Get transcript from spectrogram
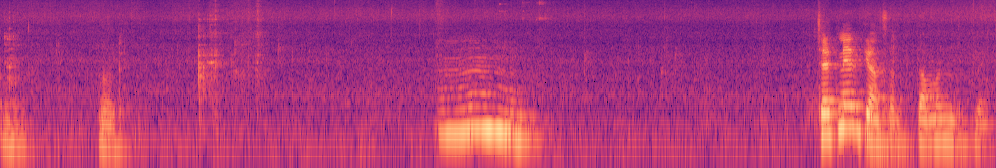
ಹ್ಮ್. ನೋಡ್ರಿ. ಚಟ್ನಿ ಅದಕ್ಕೆ ಒಂದ್ಸಲ ತಮ್ಮನ ಪ್ಲೇಟ್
